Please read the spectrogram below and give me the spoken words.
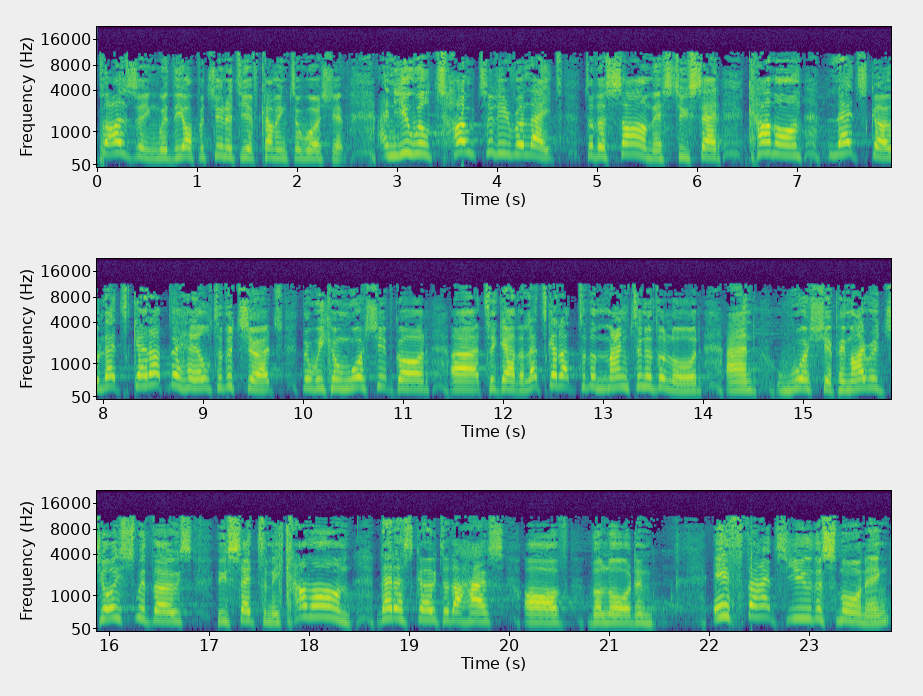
buzzing with the opportunity of coming to worship. And you will totally relate to the psalmist who said, come on, let's go, let's get up the hill to the church that we can worship God uh, together. Let's get up to the mountain of the Lord and worship Him. I rejoice with those who said to me, come on, let us go to the house of the Lord and if that's you this morning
